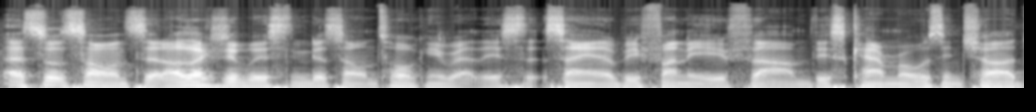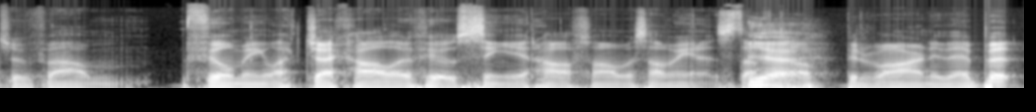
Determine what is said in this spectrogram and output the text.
That's what someone said. I was actually listening to someone talking about this, that saying it'd be funny if um, this camera was in charge of um, filming like Jack Harlow if he was singing at halftime or something, and it's stuck Yeah. up. Bit of irony there, but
